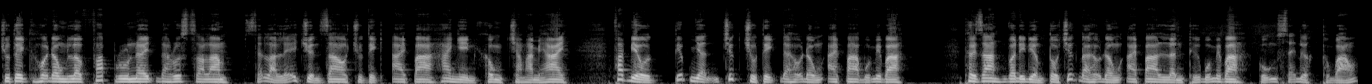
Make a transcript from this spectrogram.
Chủ tịch Hội đồng lập pháp Brunei Darussalam sẽ là lễ chuyển giao Chủ tịch IPA 2022, phát biểu tiếp nhận chức Chủ tịch Đại hội đồng IPA 43. Thời gian và địa điểm tổ chức Đại hội đồng IPA lần thứ 43 cũng sẽ được thông báo.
